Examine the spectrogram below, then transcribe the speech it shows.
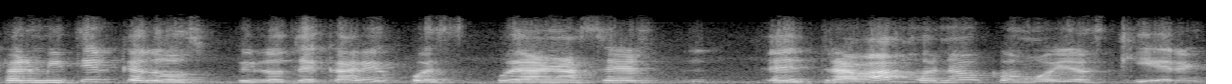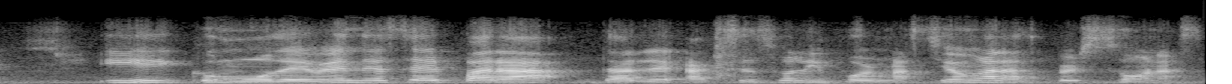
permitir que los bibliotecarios pues, puedan hacer el trabajo, ¿no? Como ellos quieren y como deben de ser para darle acceso a la información a las personas.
